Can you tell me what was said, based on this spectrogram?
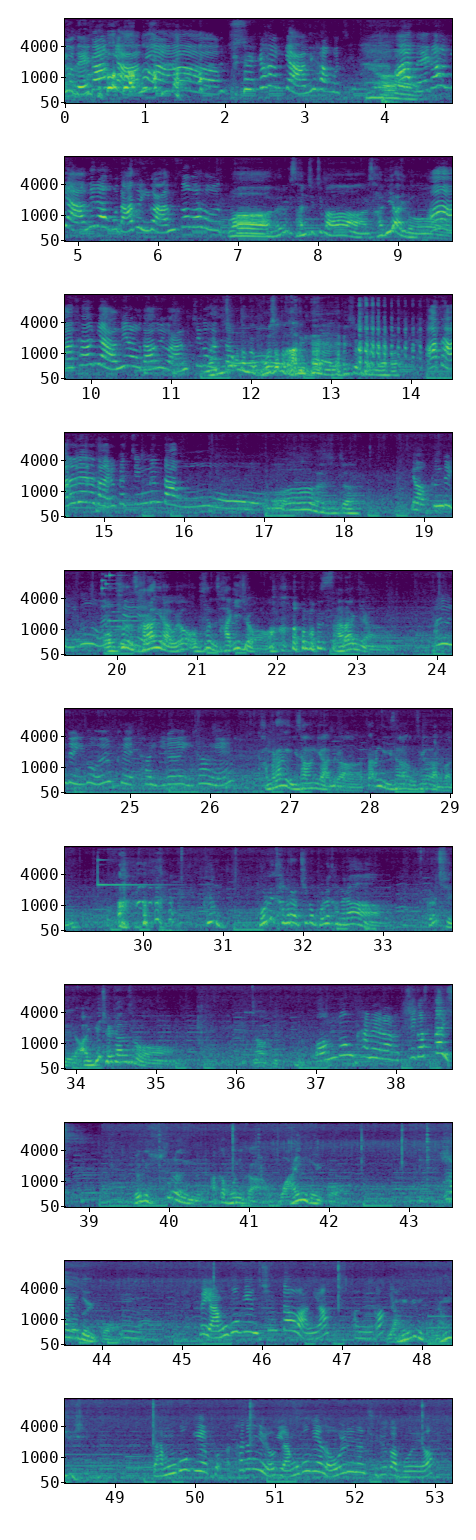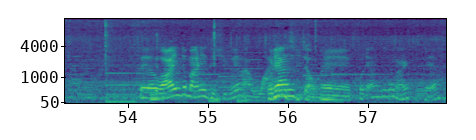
이거 내가 한 게 아니야. 내가 한 게 아니라고. 지- 이 야. 아, 내가 한 게 아니라고. 나도 이거 안 써봐서. 와, 너 이렇게 사진 찍지 마. 사기야 이거. 아, 아, 사기 아니라고. 나도 이거 안 야, 찍어봤다고. 이 정도면 벗어도 가능해. 야, 이 정도면. 아, 다른 애는 다 이렇게 찍는다고. 와, 나 진짜. 야, 근데 이거 왜 이렇게... 어플은 사랑이라고요? 어플은 사기죠. 뭔 사랑이야. 아니, 근데 이거 왜 이렇게 다 이래? 이상해? 카메라가 이상한 게 아니라 다른 게 이상하다고 생각 안 해봤니? 그냥 본래 카메라로 찍어 본래 카메라. 그렇지. 아 이게 제일 자연스러워. 아, 오케이. 원본 카메라로 찍었어, 이씨! 여기 술은 아까 보니까 와인도 있고 화요도 있고 응. 근데 양고기는 칭따오 아니야? 아닌가? 양국인 고량주지. 양고기에, 그- 사장님 여기 양고기엔 어울리는 주류가 뭐예요? 네, 와인도 많이 드시고요. 아, 고량 진짜. 네, 고량주도 많이 드세요.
